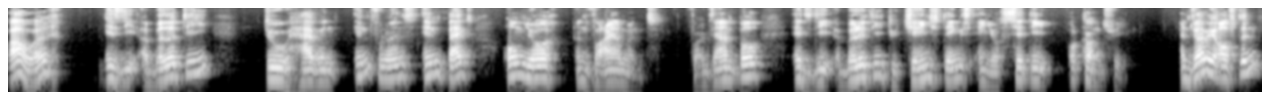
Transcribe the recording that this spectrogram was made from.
Power is the ability to have an influence, impact on your environment. For example, it's the ability to change things in your city or country. And very often,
